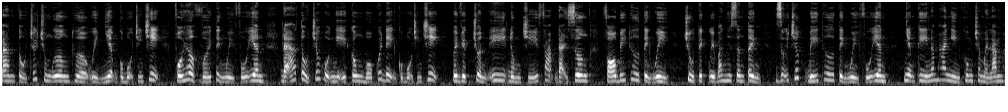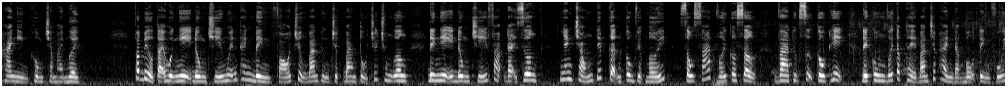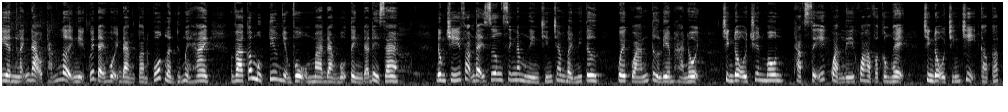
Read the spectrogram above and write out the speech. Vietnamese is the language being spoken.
Ban Tổ chức Trung ương thừa ủy nhiệm của Bộ Chính trị phối hợp với tỉnh ủy Phú Yên đã tổ chức hội nghị công bố quyết định của Bộ Chính trị về việc chuẩn y đồng chí Phạm Đại Dương, Phó Bí thư tỉnh ủy, Chủ tịch Ủy ban nhân dân tỉnh, giữ chức Bí thư tỉnh ủy Phú Yên, nhiệm kỳ năm 2015-2020. Phát biểu tại hội nghị, đồng chí Nguyễn Thanh Bình, Phó trưởng Ban Thường trực Ban Tổ chức Trung ương, đề nghị đồng chí Phạm Đại Dương nhanh chóng tiếp cận công việc mới, sâu sát với cơ sở và thực sự cầu thị để cùng với tập thể Ban chấp hành Đảng bộ tỉnh Phú Yên lãnh đạo thắng lợi nghị quyết Đại hội Đảng toàn quốc lần thứ 12 và các mục tiêu nhiệm vụ mà Đảng bộ tỉnh đã đề ra. Đồng chí Phạm Đại Dương sinh năm 1974, quê quán Từ Liêm, Hà Nội, trình độ chuyên môn, thạc sĩ quản lý khoa học và công nghệ, trình độ chính trị cao cấp.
